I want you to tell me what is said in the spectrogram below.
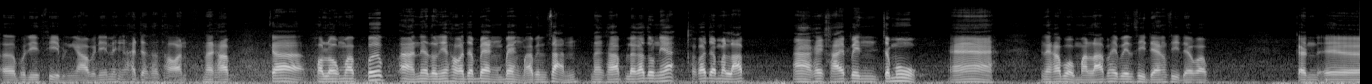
เออพอดีสีเป็นเงาไปนิดนึงอาจจะสะท้อนนะครับ ก็พอลงมาปุ๊บอ่าเนี่ยตรงนี้เขาก็จะแบ่งแบ่งมาเป็นสันนะครับ แล้วก็ตรงเนี้ยเขาก็จะมารับ อ่าคล้ายๆเป็นจมูกอ่านะครับผมมารับให้เป็นสีแดงสีเดียวกับกันเออ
